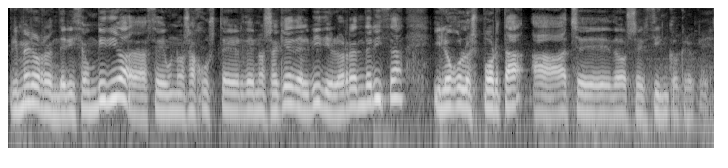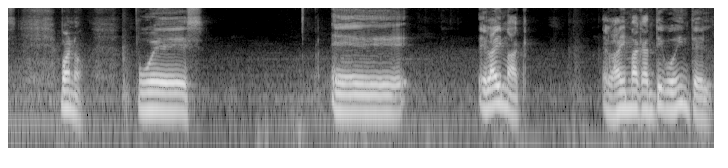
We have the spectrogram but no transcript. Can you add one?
primero renderiza un vídeo, hace unos ajustes de no sé qué del vídeo, lo renderiza y luego lo exporta a H265 creo que es. Bueno, pues eh, el iMac, el iMac antiguo Intel,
